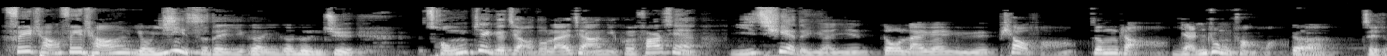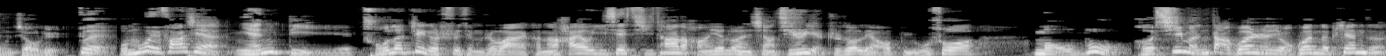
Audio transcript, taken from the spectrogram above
非常非常有意思的一个一个论据。从这个角度来讲，你会发现一切的原因都来源于票房增长严重放缓，对吧？这种焦虑。对，我们会发现年底除了这个事情之外，可能还有一些其他的行业乱象，其实也值得聊。比如说，某部和西门大官人有关的片子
